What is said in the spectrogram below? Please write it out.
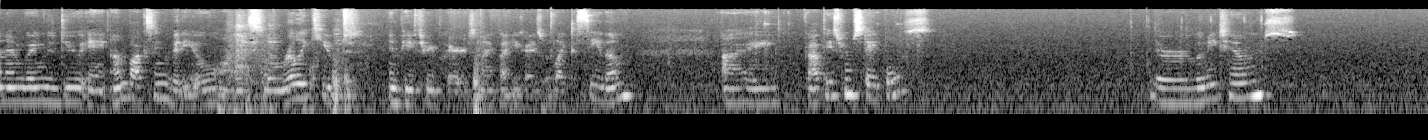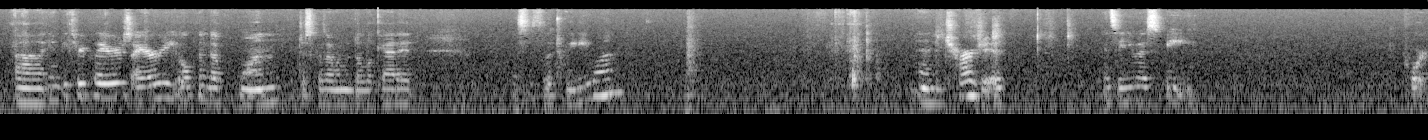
and I'm going to do a unboxing video on some really cute MP3 players and I thought you guys would like to see them. I got these from Staples. They're Looney Tunes uh, MP3 players. I already opened up one just because I wanted to look at it. This is the Tweety one. And to charge it, it's a USB port.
